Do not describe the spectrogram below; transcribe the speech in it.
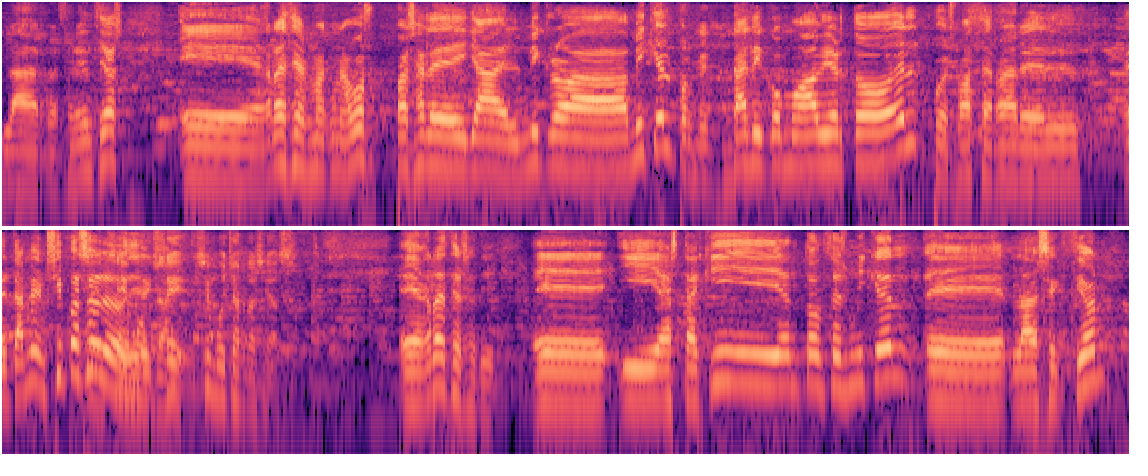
las referencias. Eh, gracias Magnavox. Pásale ya el micro a Miquel porque tal y como ha abierto él, pues va a cerrar el, el también. Sí, pásale sí, sí, sí, muchas gracias. Eh, gracias a ti. Eh, y hasta aquí entonces, Miquel, la sección...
